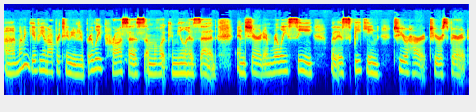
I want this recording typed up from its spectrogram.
uh, I want to give you an opportunity to really process some of what Kamille has said and shared and really see what is speaking to your heart, to your spirit.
